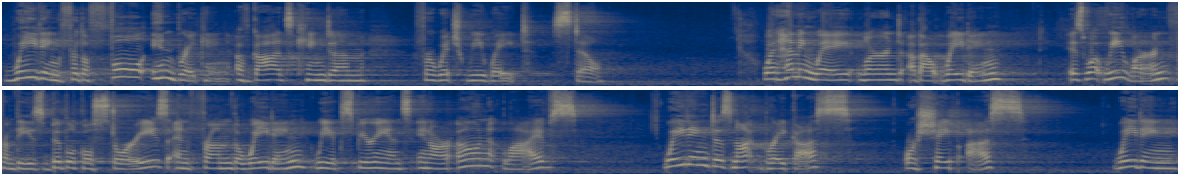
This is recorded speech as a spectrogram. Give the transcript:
waiting for the full inbreaking of God's kingdom for which we wait still. What Hemingway learned about waiting is what we learn from these biblical stories and from the waiting we experience in our own lives. Waiting does not break us or shape us, waiting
